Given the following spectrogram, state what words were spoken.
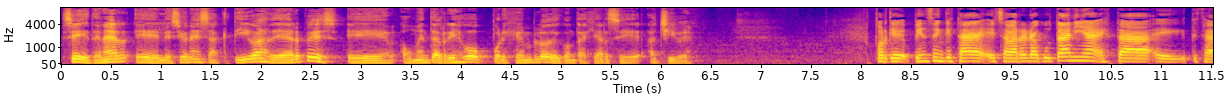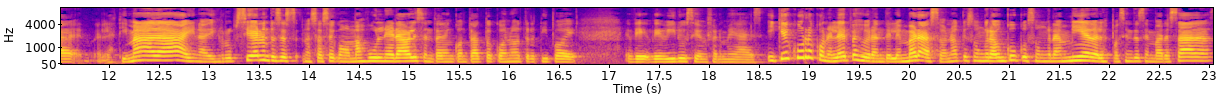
Sí, tener eh, lesiones activas de herpes eh, aumenta el riesgo, por ejemplo, de contagiarse HIV porque piensen que está esa barrera cutánea está, eh, está lastimada, hay una disrupción, entonces nos hace como más vulnerables entrar en contacto con otro tipo de, virus y enfermedades. ¿Y qué ocurre con el herpes durante el embarazo? ¿no? Que es un gran cuco, es un gran miedo a las pacientes embarazadas.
